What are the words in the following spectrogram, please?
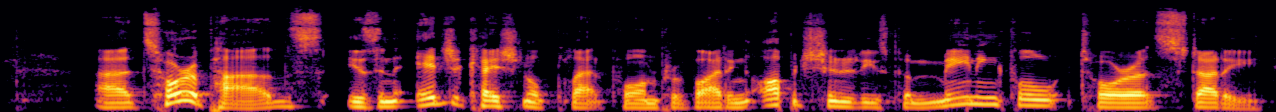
Uh, Torah Paths is an educational platform providing opportunities for meaningful Torah study.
